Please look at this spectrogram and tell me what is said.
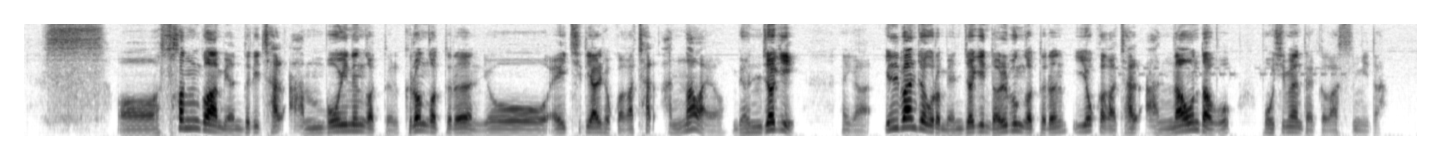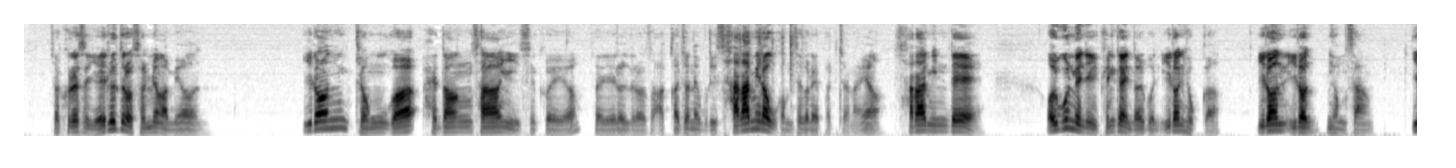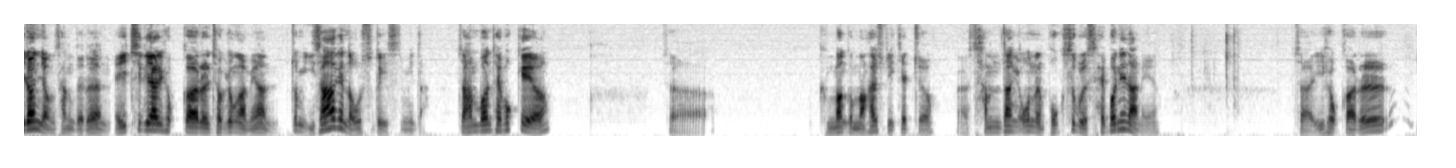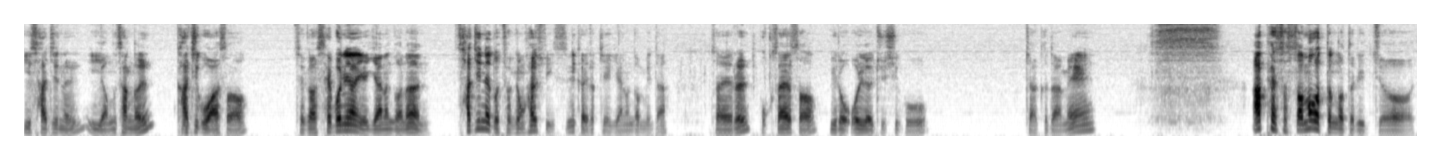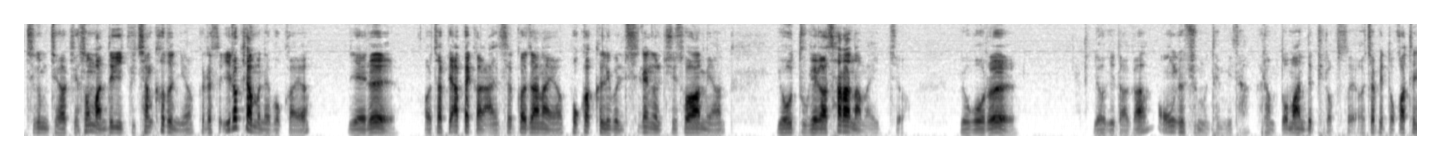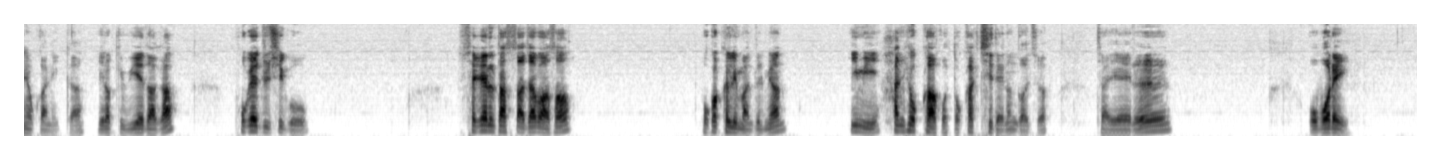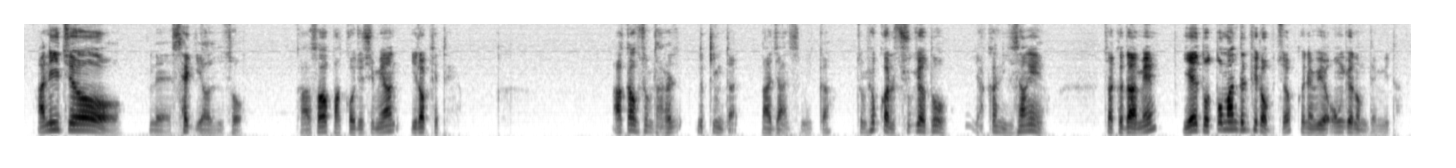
어, 선과 면들이 잘 안 보이는 것들. 그런 것들은 요 HDR 효과가 잘 안 나와요. 면적이 그러니까 일반적으로 면적이 넓은 것들은 이 효과가 잘 안 나온다고 보시면 될 것 같습니다. 자 그래서 예를 들어 설명하면 이런 경우가 해당 사항이 있을 거예요. 자, 예를 들어서 아까 전에 우리 사람이라고 검색을 해봤잖아요. 사람인데 얼굴 면적이 굉장히 넓은 이런 효과, 이런 이런 영상, 이런 영상들은 HDR 효과를 적용하면 좀 이상하게 나올 수도 있습니다. 자, 한번 해볼게요. 자, 금방금방 할 수 있겠죠. 3단계 오늘 복습을 3번이나 하네요. 자, 이 효과를, 이 사진을, 이 영상을 가지고 와서 제가 3번이나 얘기하는 거는 사진에도 적용할 수 있으니까 이렇게 얘기하는 겁니다. 자, 얘를 복사해서 위로 올려주시고 자, 그 다음에 앞에서 써먹었던 것들 있죠. 지금 제가 계속 만들기 귀찮거든요. 그래서 이렇게 한번 해볼까요? 얘를 어차피 앞에 걸 안 쓸 거잖아요. 복화 클립을 실행을 취소하면 요 두 개가 살아남아 있죠. 요거를 여기다가 옮겨주면 됩니다. 그럼 또 만들 필요 없어요. 어차피 똑같은 효과니까 이렇게 위에다가 포개 주시고 세 개를 다 싸잡아서 복합 클립 만들면 이미 한 효과하고 똑같이 되는 거죠. 자, 얘를 오버레이 아니죠. 네, 색 연소 가서 바꿔주시면 이렇게 돼요. 아까하고 좀 다른 느낌 나지 않습니까? 좀 효과를 죽여도 약간 이상해요. 자, 그 다음에 얘도 또 만들 필요 없죠. 그냥 위에 옮겨 놓으면 됩니다.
